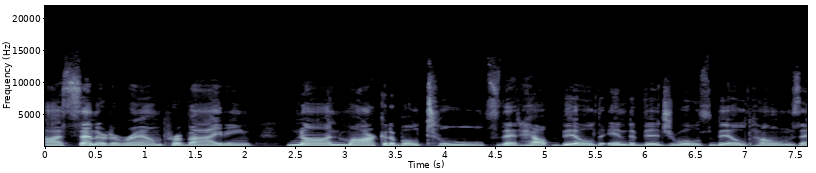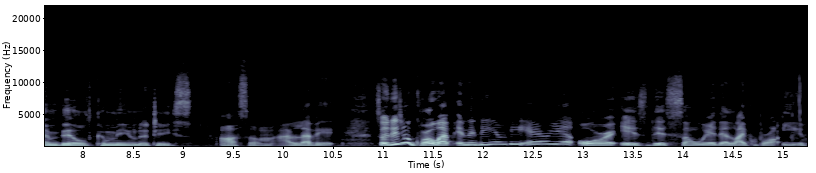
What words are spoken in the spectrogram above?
are centered around providing non marketable tools that help build individuals, build homes, and build communities. Awesome. I love it. So, did you grow up in the DMV area or is this somewhere that life brought you?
